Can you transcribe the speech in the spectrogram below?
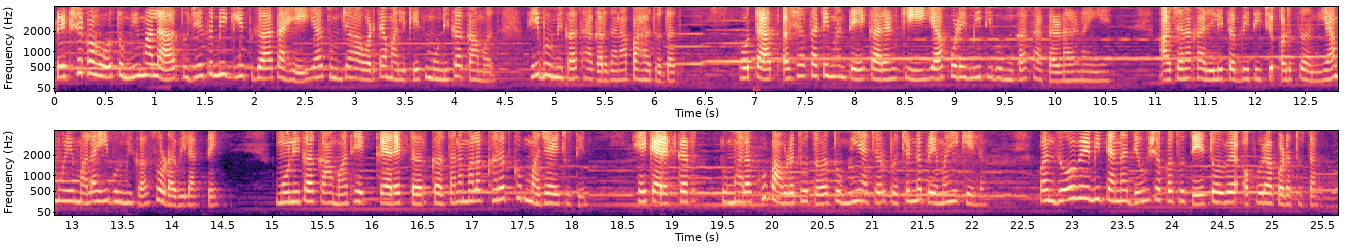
प्रेक्षक हो तुम्ही मला तुझेच मी गीत गात आहे या तुमच्या आवडत्या मालिकेत मोनिका कामत ही भूमिका साकारताना पाहत होतात. होतात अशासाठी म्हणते कारण की यापुढे मी ती भूमिका साकारणार नाही आहे अचानक आलेली तब्येतीची अडचण यामुळे मला ही भूमिका सोडावी लागते. मोनिका कामत हे कॅरेक्टर करताना मला खरंच खूप मजा येत होती. हे कॅरेक्टर तुम्हाला खूप आवडत होतं तुम्ही याच्यावर प्रचंड प्रेमही केलं. पण जो वेळ मी त्यांना देऊ शकत होते तो वेळ अपुरा पडत होता.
